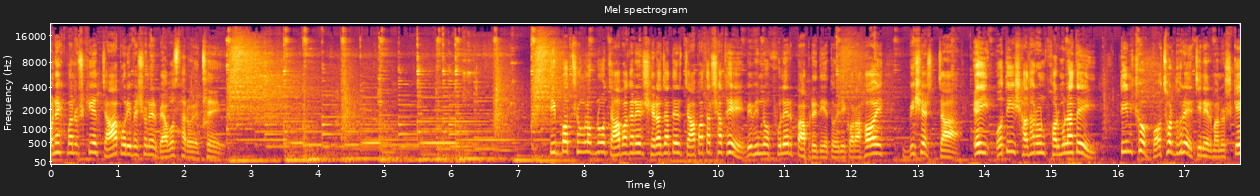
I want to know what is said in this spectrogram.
অনেক মানুষকে চা পরিবেশনের ব্যবস্থা রয়েছে। তিব্বত সংলগ্ন চা বাগানের সেরা জাতের চা পাতার সাথে বিভিন্ন ফুলের পাপড়ি দিয়ে তৈরি করা হয় বিশেষ চা। এই অতি সাধারণ ফর্মুলাতেই তিনশো বছর ধরে চীনের মানুষকে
